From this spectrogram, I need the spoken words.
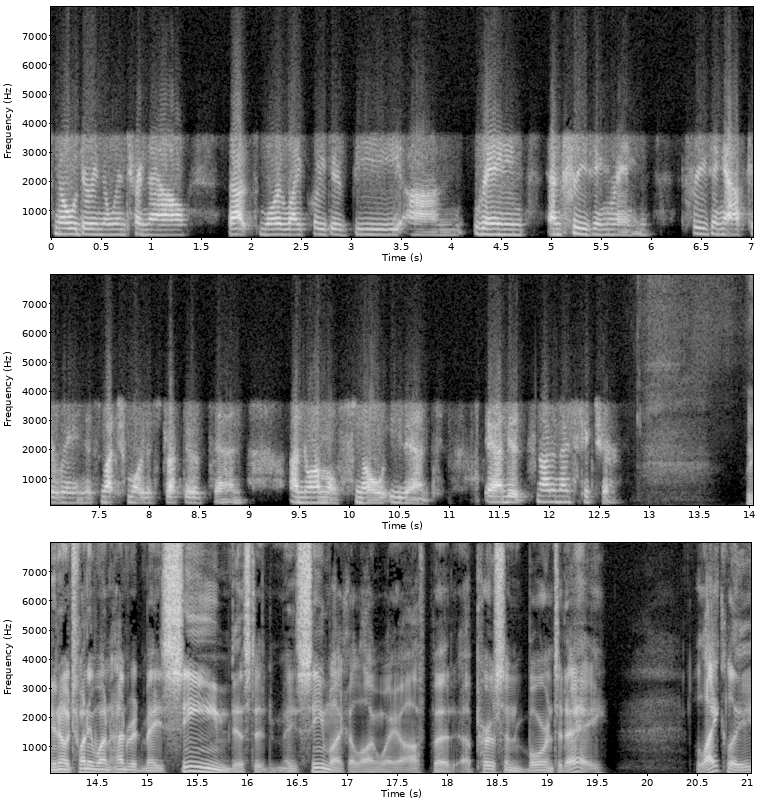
snow during the winter now, that's more likely to be um, rain and freezing rain freezing after rain is much more destructive than a normal snow event. And it's not a nice picture. Well, you know, 2100 may seem distant, may seem like a long way off, but a person born today likely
